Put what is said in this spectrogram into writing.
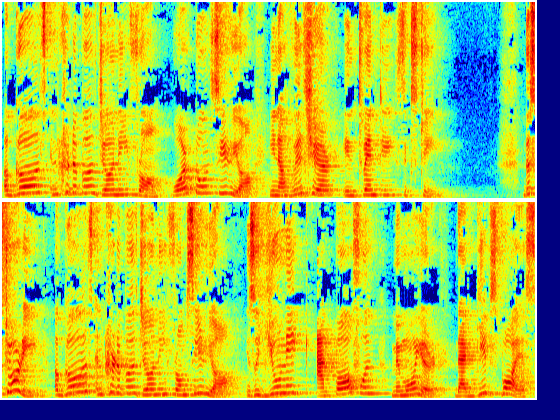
a girl's incredible journey from war-torn Syria in a wheelchair in 2016. The story, A Girl's Incredible Journey from Syria, is a unique and powerful memoir that gives voice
